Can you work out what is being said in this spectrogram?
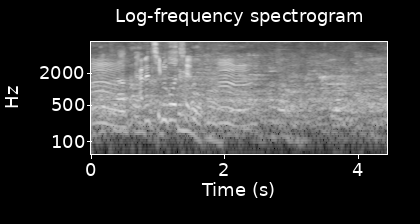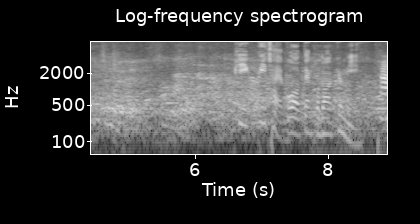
อืมอันนั้นชินบูฉึกชินบูอืม อืม พี่พี่ชายก็เป็น고등학교มี ฮะ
